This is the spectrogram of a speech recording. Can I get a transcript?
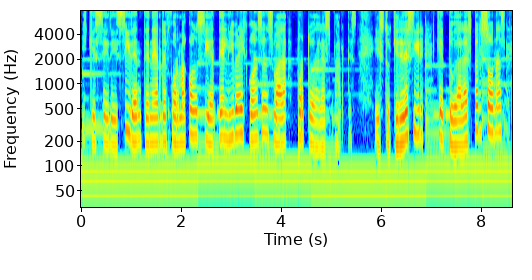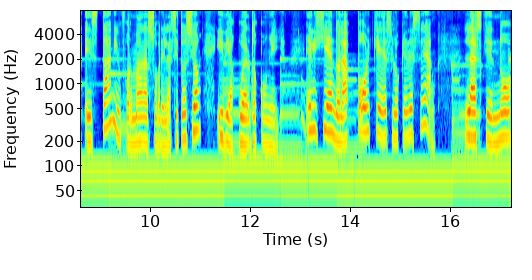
y que se deciden tener de forma consciente, libre y consensuada por todas las partes. Esto quiere decir que todas las personas están informadas sobre la situación y de acuerdo con ella, eligiéndola porque es lo que desean. Las que no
